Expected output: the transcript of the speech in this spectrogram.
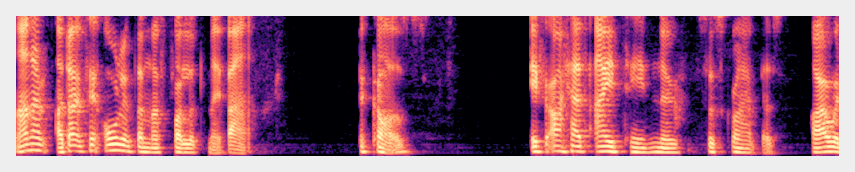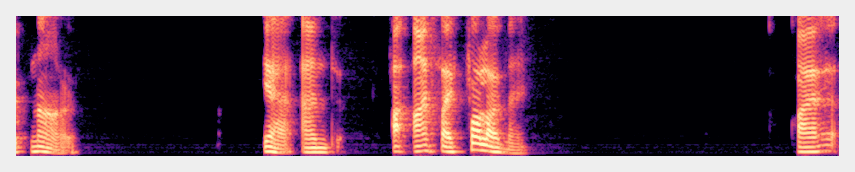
Don't, I don't think all of them have followed me back because if I had 18 new subscribers, I would know. Yeah, and I, I say follow me. I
